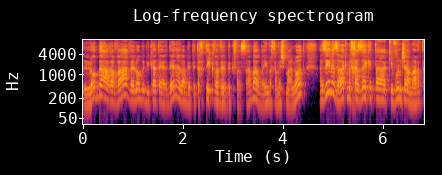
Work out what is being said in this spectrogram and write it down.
לא בערבה ולא בבקעת הירדן, אלא בפתח תקווה ובכפר סבא, 45 מעלות. אז הנה, זה רק מחזק את הכיוון שאמרת.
